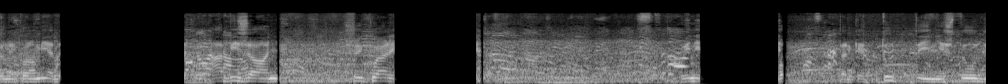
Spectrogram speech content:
Un'economia ha bisogno sui quali perché tutti gli studi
